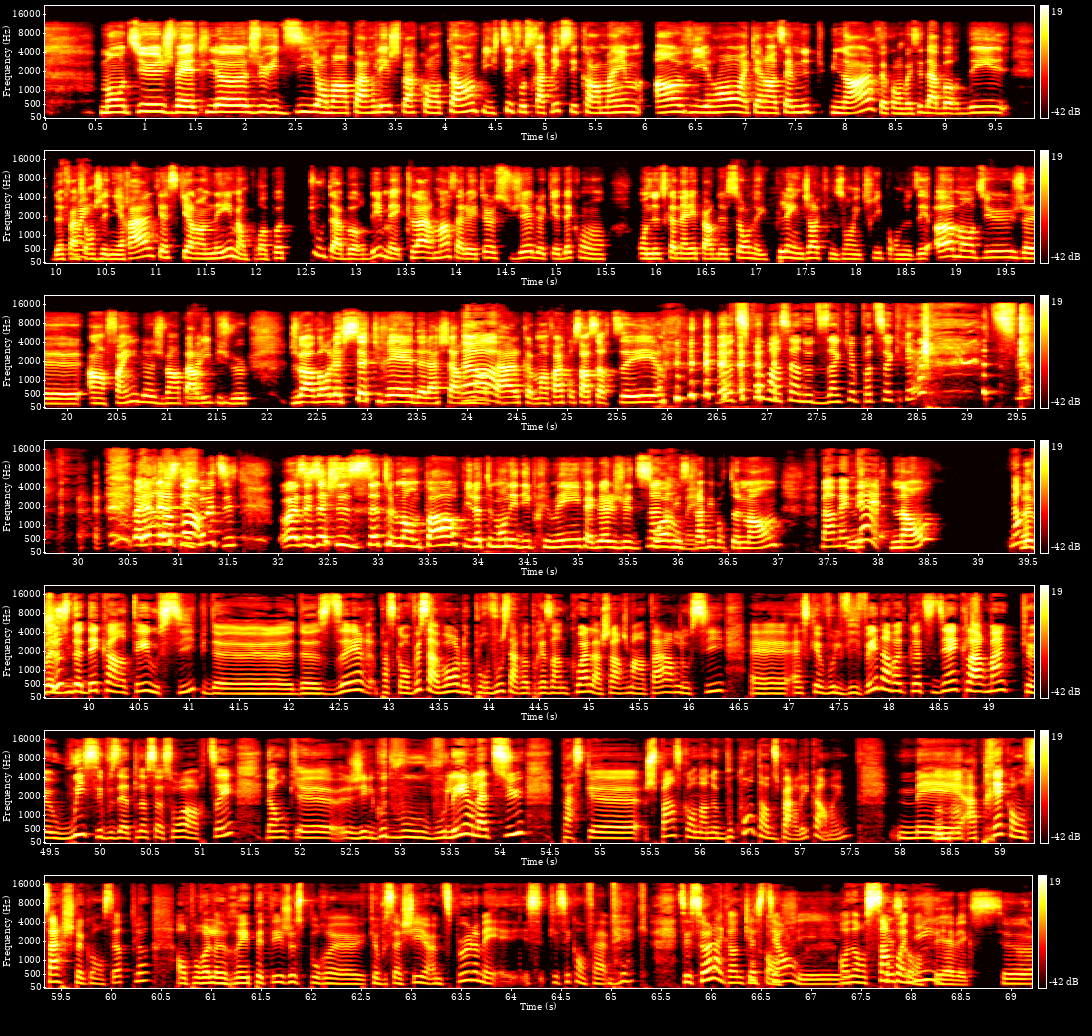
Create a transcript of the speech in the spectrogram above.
Mon Dieu, je vais être là jeudi, on va en parler, je suis super contente. Puis, tu sais, il faut se rappeler que c'est quand même environ à 45 minutes, une heure. Fait qu'on va essayer d'aborder de façon générale qu'est-ce qu'il y en est, mais on pourra pas tout aborder. Mais clairement, ça a été un sujet là, que dès qu'on on a dû qu'on par-dessus. On a eu plein de gens qui nous ont écrit pour nous dire Ah mon Dieu, je enfin, là, je vais en parler, puis je veux je veux avoir le secret de la charge ah! mentale, comment faire pour s'en sortir. Vas-tu commencer en nous disant qu'il n'y a pas de secret? tout de suite. Ben là, je sais pas, tu... Ouais, c'est ça, je dis ça, tout le monde part, puis là, tout le monde est déprimé. Fait que là, le jeudi soir, il est scrappé pour tout le monde. Mais en même temps. Non. Non, juste de décanter aussi, puis de, de se dire, parce qu'on veut savoir, là, pour vous, ça représente quoi la charge mentale aussi? Euh, Est-ce que vous le vivez dans votre quotidien? Clairement que oui, si vous êtes là ce soir, tu sais. Donc, euh, j'ai le goût de vous, vous lire là-dessus, parce que je pense qu'on en a beaucoup entendu parler quand même. Mais mm-hmm. après qu'on sache le concept, là, on pourra le répéter juste pour euh, que vous sachiez un petit peu, là, mais qu'est-ce qu'on fait avec? C'est ça la grande question. On, on, se sent Qu'est-ce qu'on fait avec ça?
